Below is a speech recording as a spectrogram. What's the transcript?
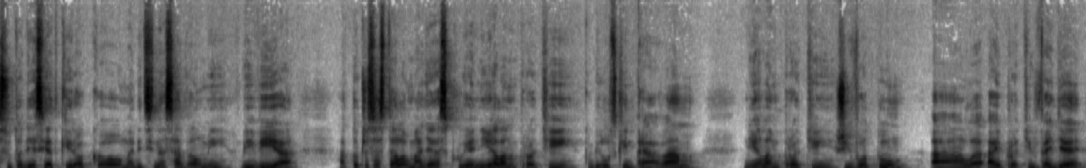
Sú to desiatky rokov, medicína sa veľmi vyvíja a to, čo sa stalo v Maďarsku, je nie len proti ľudským právam, nie len proti životu, ale aj proti vede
